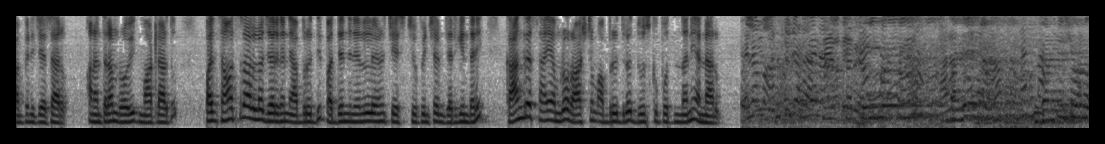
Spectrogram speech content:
పంపిణీ చేశారు. అనంతరం రోహిత్ మాట్లాడుతూ పది సంవత్సరాలలో జరగని అభివృద్ధి పద్దెనిమిది నెలలను చేసి చూపించడం జరిగిందని కాంగ్రెస్ హయాంలో రాష్ట్రం అభివృద్ధిలో దూసుకుపోతుందని అన్నారు. సరిగా గట్టిషోడు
